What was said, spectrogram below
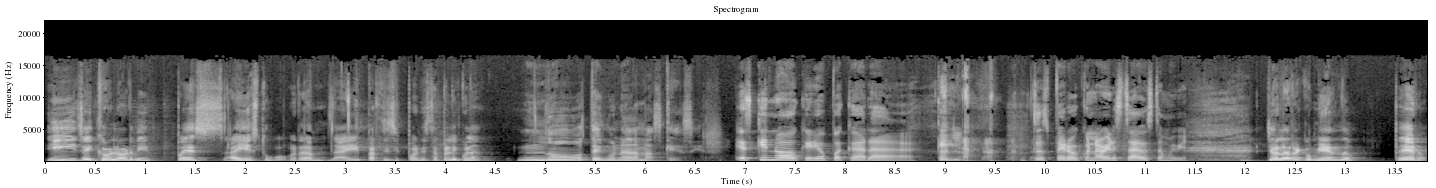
Y Jacob Lordy, pues ahí estuvo, ¿verdad? Ahí participó en esta película. No tengo nada más que decir. Es que no quería opacar a Kaylee. Entonces, pero con haber estado está muy bien. Yo la recomiendo, pero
